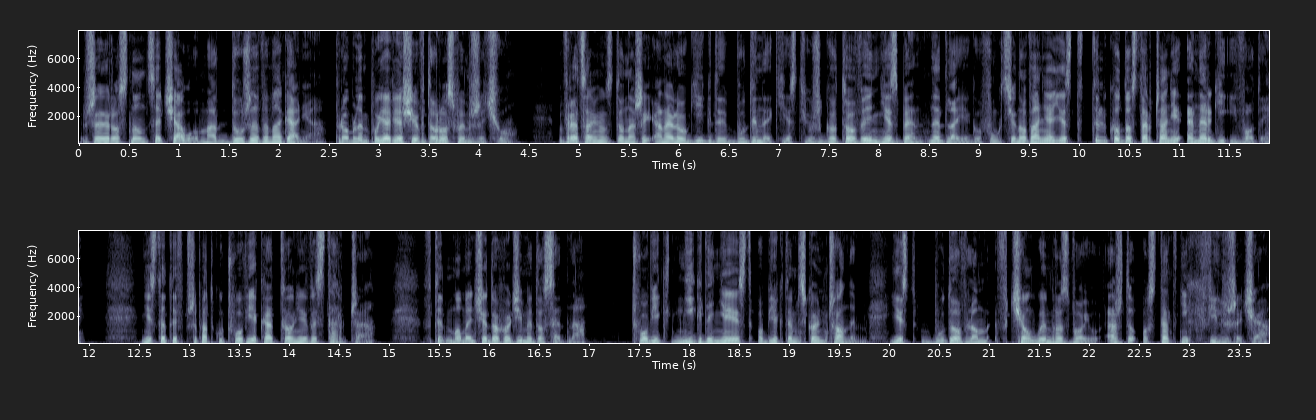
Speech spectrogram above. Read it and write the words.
że rosnące ciało ma duże wymagania. Problem pojawia się w dorosłym życiu. Wracając do naszej analogii, gdy budynek jest już gotowy, niezbędne dla jego funkcjonowania jest tylko dostarczanie energii i wody. Niestety w przypadku człowieka to nie wystarcza. W tym momencie dochodzimy do sedna. Człowiek nigdy nie jest obiektem skończonym, jest budowlą w ciągłym rozwoju, aż do ostatnich chwil życia.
